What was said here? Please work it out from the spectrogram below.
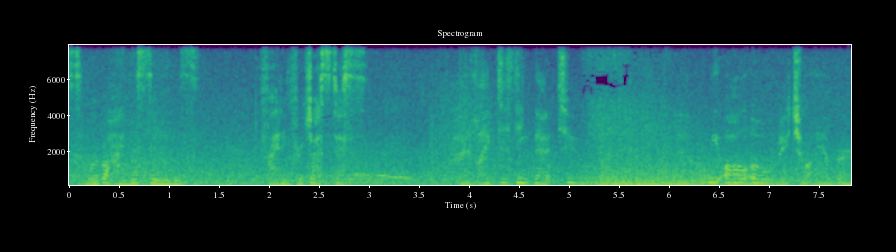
somewhere behind the scenes, fighting for justice. I'd like to think that too. We all owe Rachel Amber.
